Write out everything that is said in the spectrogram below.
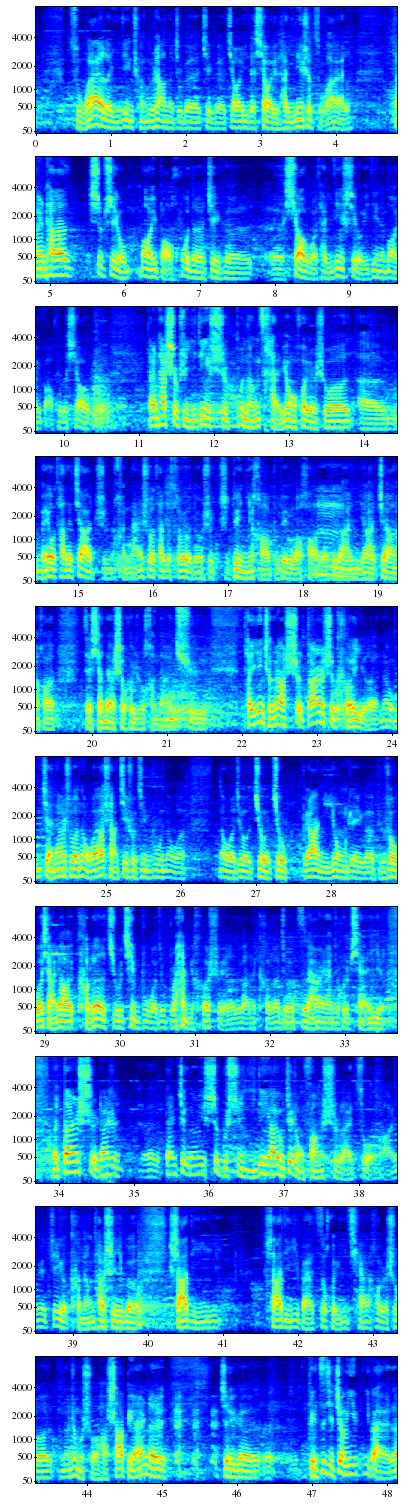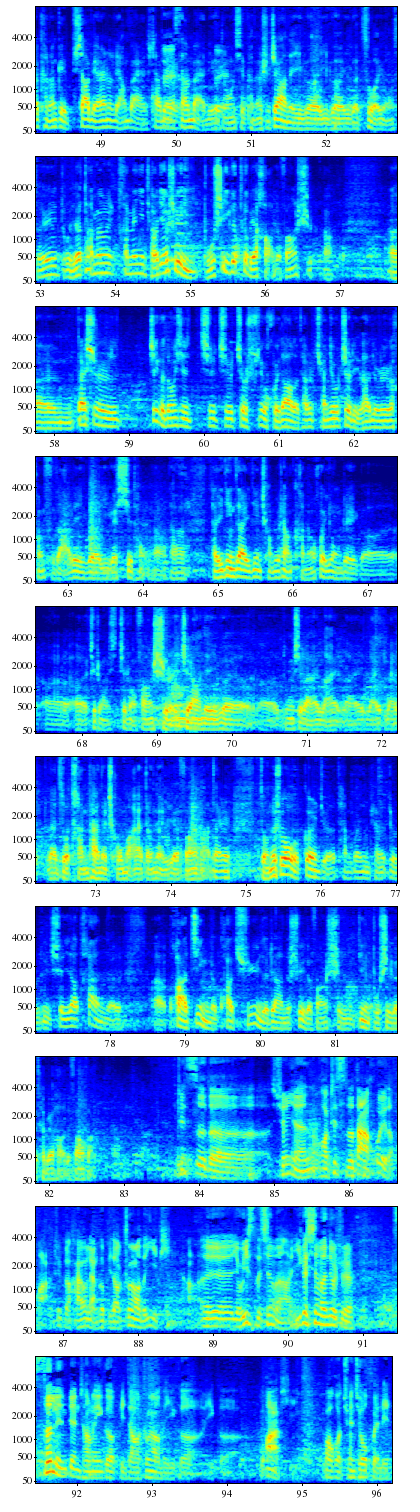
阻碍了一定程度上的这个这个交易的效率，它一定是阻碍了。但是它是不是有贸易保护的这个呃效果？它一定是有一定的贸易保护的效果。但是它是不是一定是不能采用，或者说呃没有它的价值？很难说它的所有都是只对你好不对我好的，对吧？你要这样的话，在现代社会中很难去。它一定程度上是当然是可以了。那我们简单说，那我要想技术进步，那我那我就就就不让你用这个，比如说我想要可乐的技术进步，我就不让你喝水了，对吧？那可乐就自然而然就会便宜了。那当然是，但是呃，但是这个东西是不是一定要用这种方式来做啊？因为这个可能它是一个杀敌。杀敌一百自毁一千，或者说不能这么说哈，杀别人的这个呃给自己挣一一百的，可能给杀别人的两百、杀别人三百的一个东西，可能是这样的一个一个一个作用。所以我觉得碳边碳边境调节税不是一个特别好的方式啊。呃，但是这个东西其实其实就是又回到了它是全球治理，它就是一个很复杂的一个一个系统啊，它它一定在一定程度上可能会用这个呃呃这种这种方式这样的一个呃东西来来来来来来做谈判的筹码呀等等一些方法。但是总的说，我个人觉得碳关键调就是涉及到碳的呃跨境的跨区域的这样的税的方式，一定不是一个特别好的方法。这次的宣言哦这次的大会的话，这个还有两个比较重要的议题啊，呃，有意思的新闻啊。一个新闻就是，森林变成了一个比较重要的一个一话题，包括全球毁林，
